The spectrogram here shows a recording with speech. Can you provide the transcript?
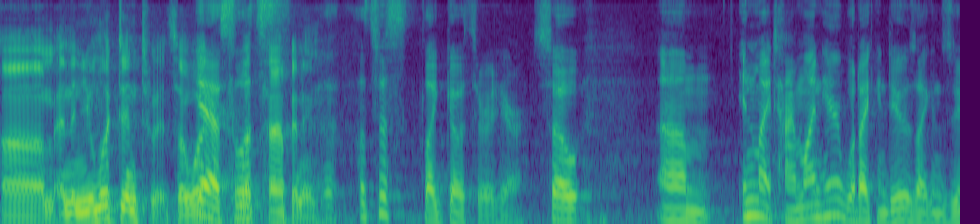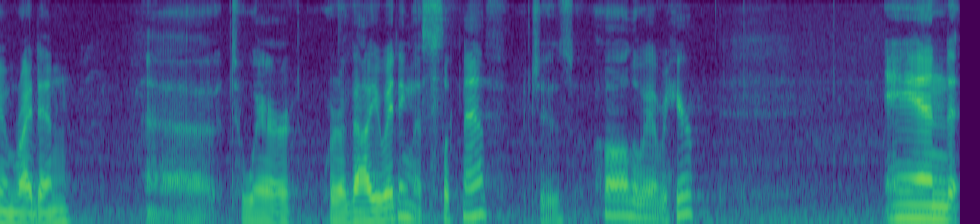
Um, and then you looked into it. So, what, yeah, so what's happening? Uh, let's just like go through it here. So um, in my timeline here, what I can do is I can zoom right in uh, to where we're evaluating the SlickNav, which is all the way over here. And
